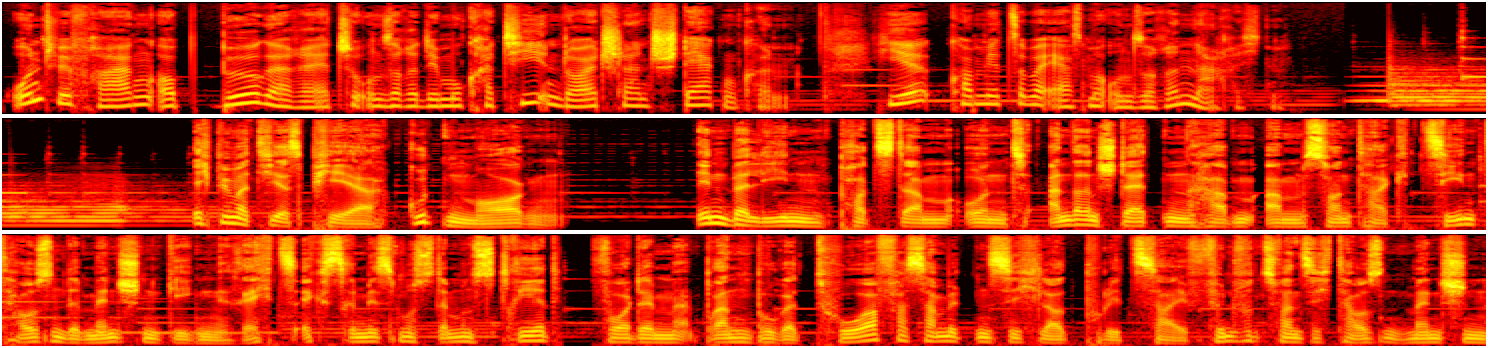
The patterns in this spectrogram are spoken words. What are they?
Und wir fragen, ob Bürgerräte unsere Demokratie in Deutschland stärken können. Hier kommen jetzt aber erstmal unsere Nachrichten. Ich bin Matthias Peer. Guten Morgen. In Berlin, Potsdam und anderen Städten haben am Sonntag Zehntausende Menschen gegen Rechtsextremismus demonstriert. Vor dem Brandenburger Tor versammelten sich laut Polizei 25.000 Menschen.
